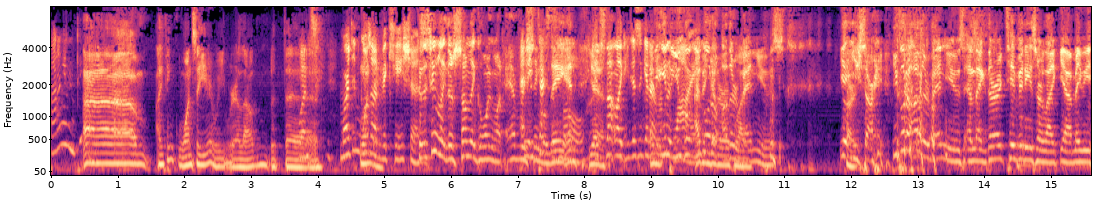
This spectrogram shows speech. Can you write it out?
Parang hindi. Um, I think once a year we were allowed, but uh, Once. Martin goes on vacation. Because it seems like there's something going on every And single day, Mo. and Yeah. it's not like He doesn't get a you know you go, you go to other reply. venues. Yeah, Sorry. you sorry. You go to other venues and like their activities are like yeah maybe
